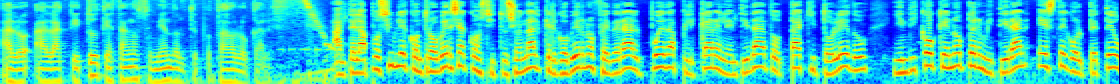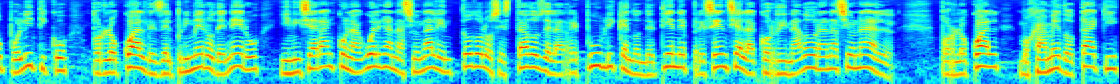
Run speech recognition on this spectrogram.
a, la actitud que están asumiendo los diputados locales. Ante la posible controversia constitucional que el gobierno federal pueda aplicar en la entidad, Otaki Toledo indicó que no permitirán este golpeteo político, por lo cual desde el primero de enero iniciarán con la huelga nacional en todos los estados de la República en donde tiene presencia la coordinadora nacional. Por lo cual, Mohamed Otaki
